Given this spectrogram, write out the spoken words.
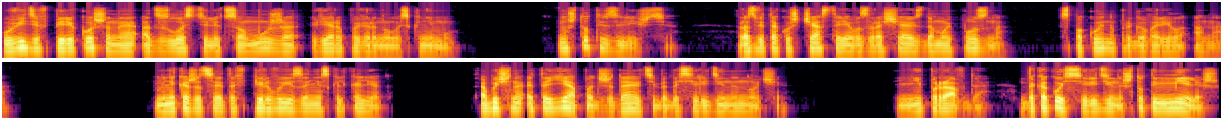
Увидев перекошенное от злости лицо мужа, Вера повернулась к нему. «Ну что ты злишься? Разве так уж часто я возвращаюсь домой поздно?» Спокойно проговорила она. Мне кажется, это впервые за несколько лет. Обычно это я поджидаю тебя до середины ночи. Неправда. До какой середины? Что ты мелешь?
